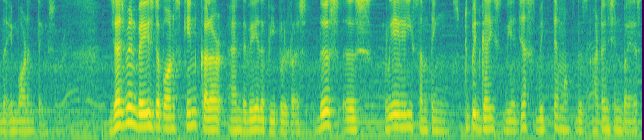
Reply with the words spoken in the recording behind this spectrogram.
the important things. Judgment based upon skin color and the way the people dress. This is really something stupid, guys. We are just victim of this attention bias.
